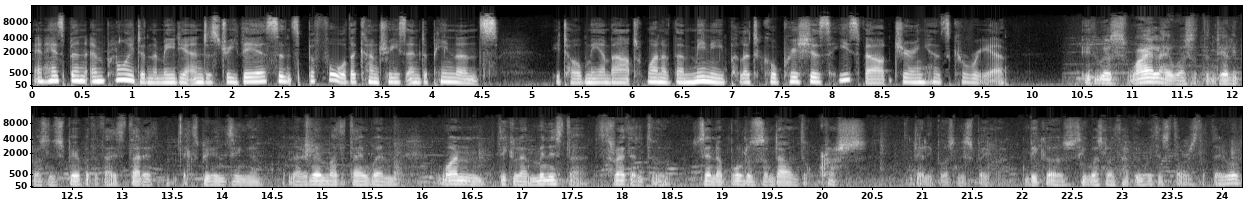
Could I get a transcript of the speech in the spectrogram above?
and has been employed in the media industry there since before the country's independence. He told me about one of the many political pressures he's felt during his career. It was while I was at the Daily Post newspaper that I started experiencing, um, and I remember the time when one particular minister threatened to send a bulldozer down to crush Daily Post newspaper because he was not happy with the stories that they wrote.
